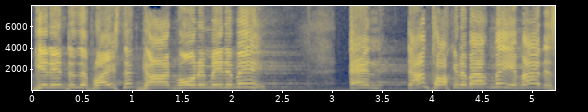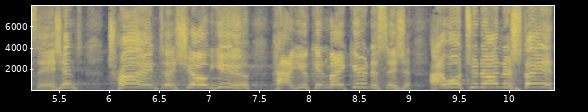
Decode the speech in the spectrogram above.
get into the place that God wanted me to be. And I'm talking about me and my decisions, trying to show you how you can make your decision. I want you to understand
